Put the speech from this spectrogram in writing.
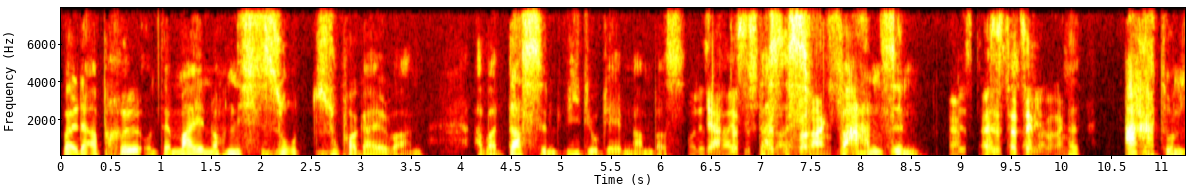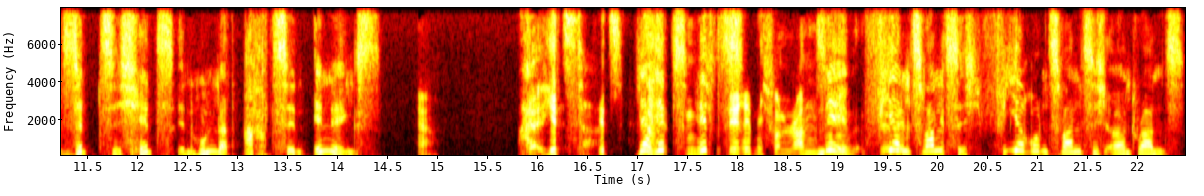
weil der April und der Mai noch nicht so super geil waren. Aber das sind Videogame-Numbers. Ja, das ist, das ist Wahnsinn. Ja, das ist tatsächlich überragend. 78 Hits in 118 Innings. Ja. Ja, Hits, Hits. Ja, Hits, nicht, Hits. Wir reden nicht von Runs. Nee, 24, 24 Earned Runs.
